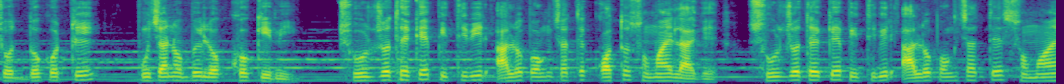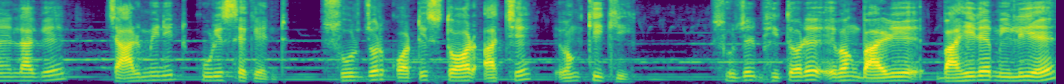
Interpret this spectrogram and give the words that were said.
চোদ্দ কোটি পঁচানব্বই লক্ষ কিমি। সূর্য থেকে পৃথিবীর আলো পৌঁছাতে কত সময় লাগে? সূর্য থেকে পৃথিবীর আলো পৌঁছাতে সময় লাগে চার মিনিট কুড়ি সেকেন্ড। সূর্যর কটি স্তর আছে এবং কি কি? সূর্যের ভিতরে এবং বাইরে, বাহিরে মিলিয়ে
